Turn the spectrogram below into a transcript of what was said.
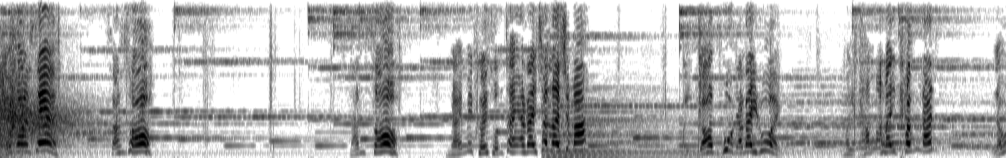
เดี๋ยวก่อนเซซันโซซันโซนายไม่เคยสนใจอะไรฉันเลยใช่ไหมไม่ยอมพูดอะไรด้วย ไม่ทำอะไรทั้งนั้น แล้ว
